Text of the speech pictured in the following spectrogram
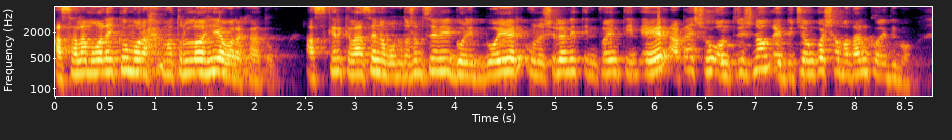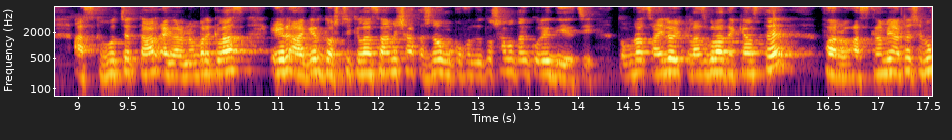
আসসালামু আলাইকুম রহমতুল্লাহি আবরাকাত আজকের ক্লাসে নবম দশম শ্রেণির গণিত বইয়ের অনুশীলনী তিন পয়েন্ট তিন এর আঠাশ উনত্রিশ নং এই দুটি অঙ্ক সমাধান করে দিব। আজকে হচ্ছে তার এগারো নম্বর ক্লাস। এর আগের দশটি ক্লাসে আমি সাতাশ নং অঙ্ক পর্যন্ত সমাধান করে দিয়েছি। তোমরা চাইলে ওই ক্লাসগুলো দেখে আসতে পারো। আজকে আমি আঠাশ এবং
